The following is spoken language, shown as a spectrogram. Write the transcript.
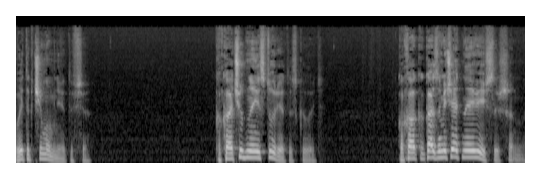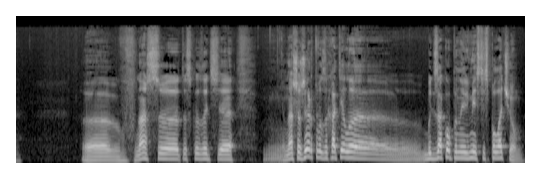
Вы это к чему мне это все? Какая чудная история, так сказать. Какая, какая замечательная вещь совершенно. Э, нас, э, так сказать, э, наша жертва захотела быть закопанной вместе с палачом.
